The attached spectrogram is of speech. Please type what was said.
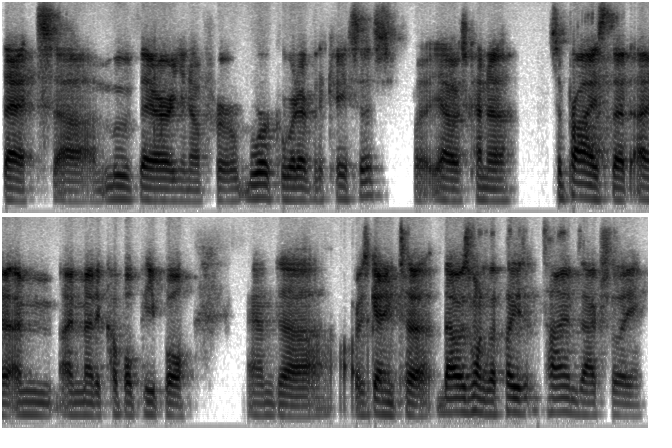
that uh, moved there, you know, for work or whatever the case is. But yeah, I was kind of surprised that I, I, I met a couple people, and uh, I was getting to. That was one of the place, times actually,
